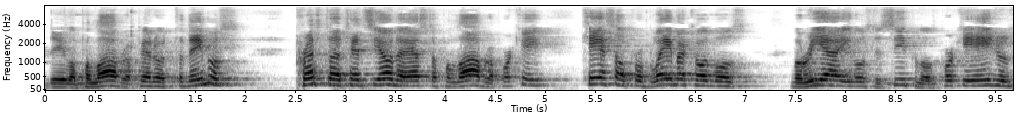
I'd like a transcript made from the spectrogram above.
de la palabra, pero tenemos, presta atención a esta palabra, porque ¿qué es el problema con los María y los discípulos? Porque ellos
